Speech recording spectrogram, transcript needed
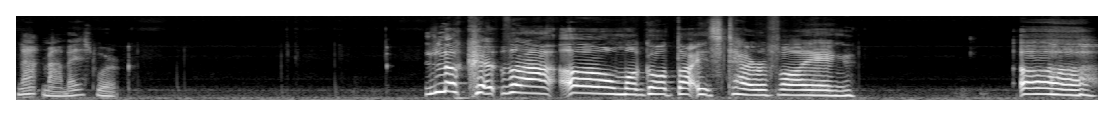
Not my best work. Look at that! Oh my god, that is terrifying. Ugh.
